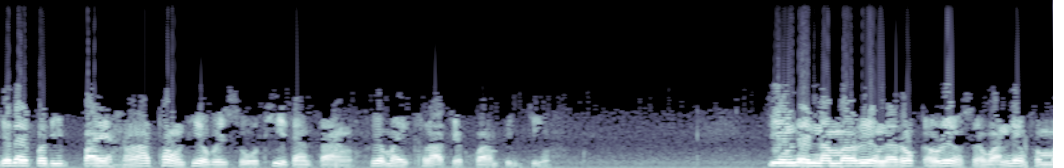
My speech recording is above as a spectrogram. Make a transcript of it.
จะได้ปฏิไปหาท่องเที่ยวไปสู่ที่ต่างๆ เพื่อไม่คลาดจากความเป็นจริงจึงได้นำมาเรื่องนรกเอาเรื่องสวรรค์เรื่องพม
